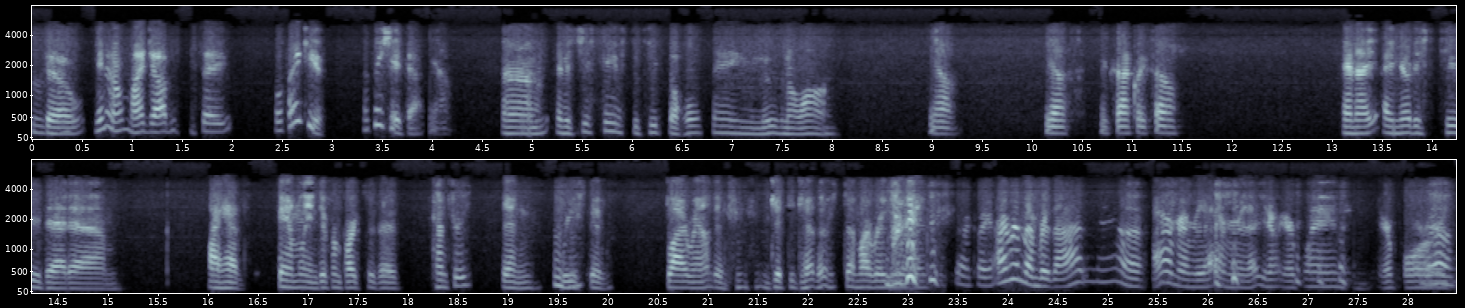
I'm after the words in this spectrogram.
mm-hmm. so you know my job is to say well thank you. I appreciate that. Yeah. Um, and it just seems to keep the whole thing moving along. Yeah. Yes exactly so. And I I noticed too that um, I have family in different parts of the country than mm-hmm. we used to fly around and get together semi regularly. exactly. I remember that. Yeah. I remember that. I remember that. You know, airplanes, airports.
